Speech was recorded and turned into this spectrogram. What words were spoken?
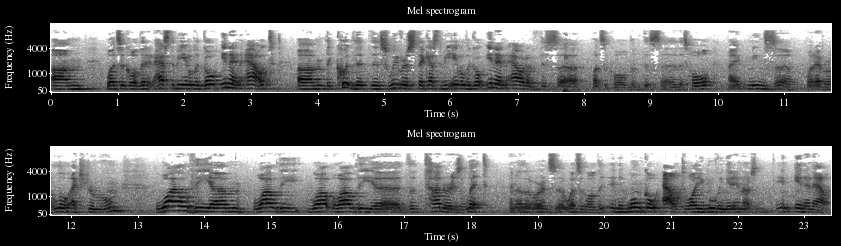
um, what's it called, that it has to be able to go in and out. Um, the, the, this weaver stick has to be able to go in and out of this, uh, what's it called, of this, uh, this hole, right? It means, uh, whatever, a little extra room while the um, while the while, while the uh, the tanur is lit. In other words, uh, what's it called? And it won't go out while you're moving it in in, in and out.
